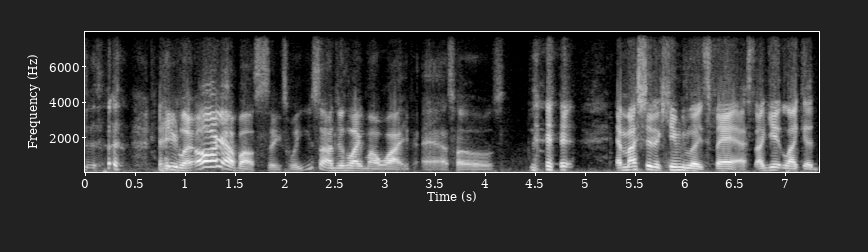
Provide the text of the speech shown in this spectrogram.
and you're like, oh, I got about six weeks. You sound just like my wife, assholes. and my shit accumulates fast. I get like a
